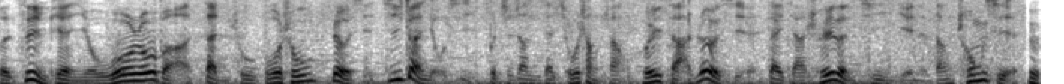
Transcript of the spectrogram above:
本次影片由 Warroba 赞助播出，热血激战游戏不止让你在球场上挥洒热血，在家吹冷气也能当充血，呃，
